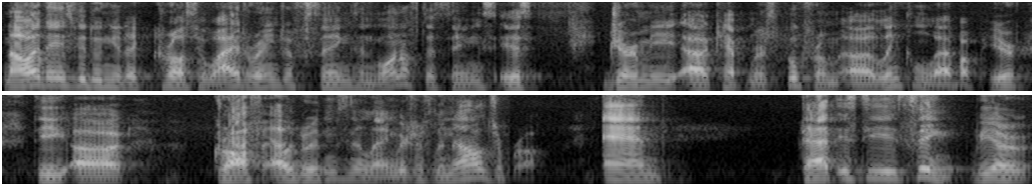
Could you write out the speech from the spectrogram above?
Nowadays, we're doing it across a wide range of things, and one of the things is Jeremy uh, Kepner's book from uh, Lincoln Lab up here, the uh, graph algorithms in the language of linear algebra. And that is the thing. We are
